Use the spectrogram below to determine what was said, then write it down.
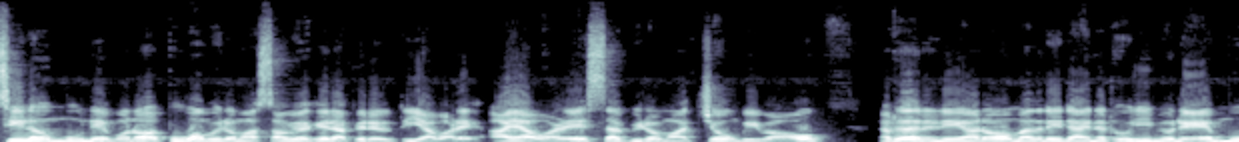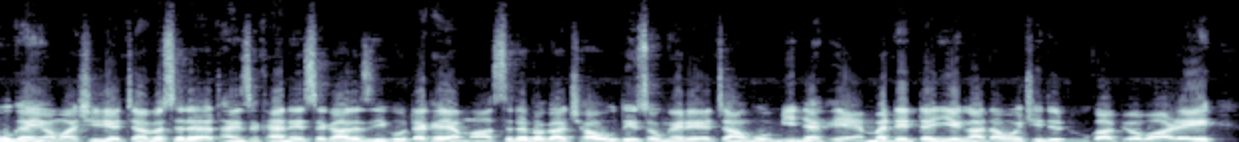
စီလုံးမှုနဲ့ပေါ့နော်ပူးပေါင်းပြီးတော့မှဆောင်ရွက်ခဲ့တာဖြစ်တယ်လို့သိရပါတယ်။အားရပါတယ်ဆက်ပြီးတော့မှကြုံပေးပါဦး။နောက်ထပ်အနေနဲ့ကတော့မန္တလေးတိုင်းနထိုးကြီးမြို့နယ်မိုးကန်ရွာမှာရှိတဲ့ကျမ်းပတ်ဆက်တဲ့အထိုင်စခန်းနဲ့စကားသစည်းကိုတက်ခဲ့ရမှာစစ်တပ်ဘက်က6ဦးသေဆုံးခဲ့တဲ့အကြောင်းကိုမြင်းညက်ခဲ့ရအမတ်တစ်တရဲကတာဝန်ရှိသူတို့ကပြောပါတယ်။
